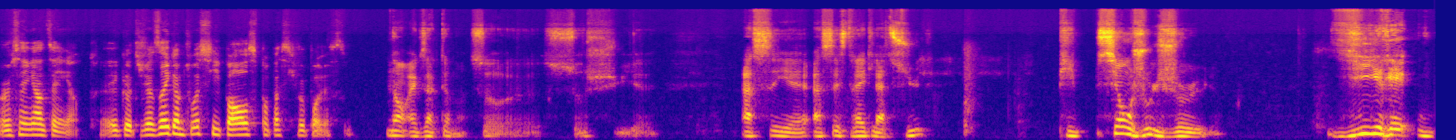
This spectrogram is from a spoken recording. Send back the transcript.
un 50-50. Écoute, je dire comme toi, s'il passe, c'est pas parce qu'il ne veut pas rester. Non, exactement. Ça, ça je suis euh, assez, euh, assez straight là-dessus. Puis si on joue le jeu, il irait où?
